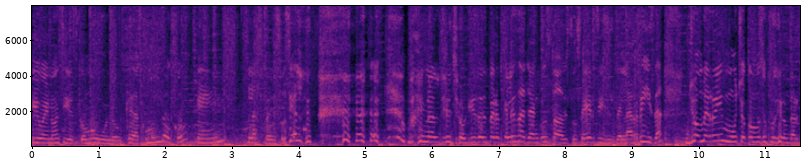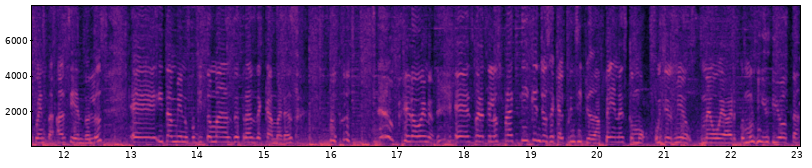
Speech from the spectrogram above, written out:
Y bueno, así es como uno queda como un loco en las redes sociales. bueno, Alter Yogis, espero que les hayan gustado estos ejercicios de la risa. Yo me reí mucho, como se pudieron dar cuenta, haciéndolos. Eh, y también un poquito más detrás de cámaras. Pero bueno, eh, espero que los practiquen. Yo sé que al principio da pena, es como, uy Dios mío, me voy a ver como un idiota.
